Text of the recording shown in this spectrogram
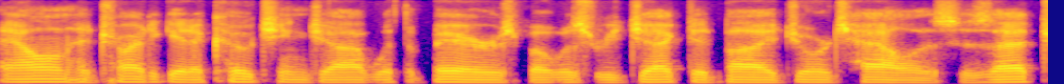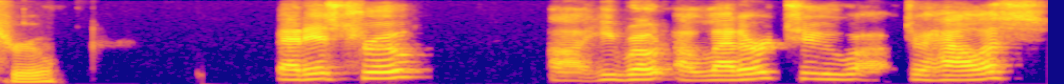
Allen had tried to get a coaching job with the Bears but was rejected by George Halas. Is that true? That is true. Uh, he wrote a letter to uh, to Halas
